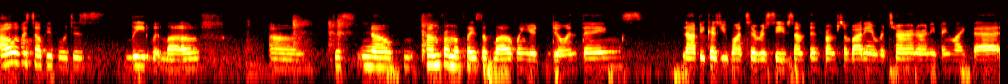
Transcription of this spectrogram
I always tell people just lead with love. Um, just you know, come from a place of love when you're doing things, not because you want to receive something from somebody in return or anything like that.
